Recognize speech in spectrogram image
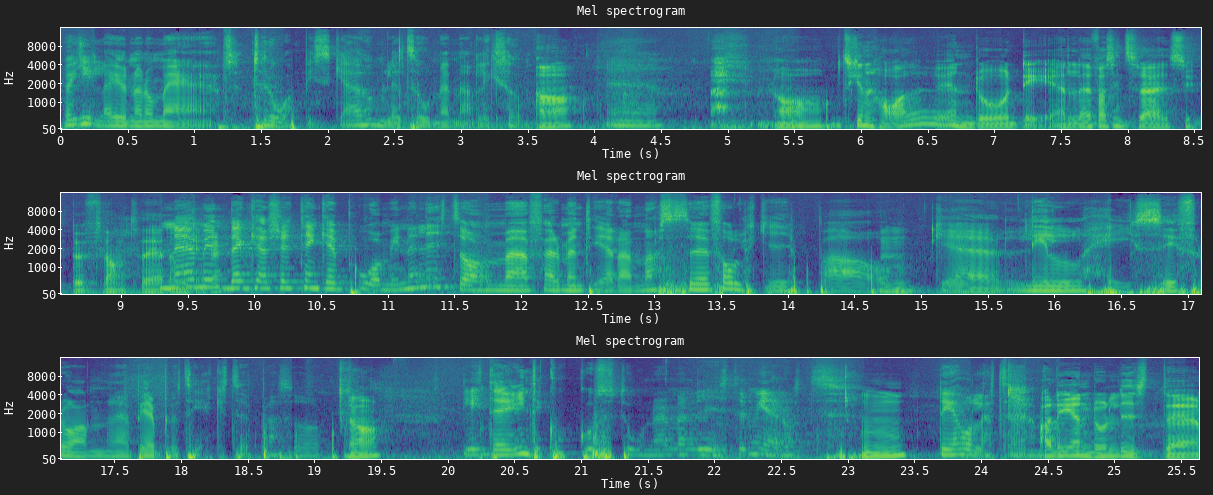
Jag gillar ju när de är tropiska humlezonerna liksom. Ja. Eh, Ja, jag tycker den har ändå det. Eller fast inte sådär superframträdande. nej, men den kanske tänker påminner lite om eh, fermenterarnas eh, folkipa och Mm. eh, Lill Hazy från Bibliotek typ. Alltså, Ja. lite, inte kokostoner, men lite mer åt Mm. det hållet. Ja, det är ändå lite...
